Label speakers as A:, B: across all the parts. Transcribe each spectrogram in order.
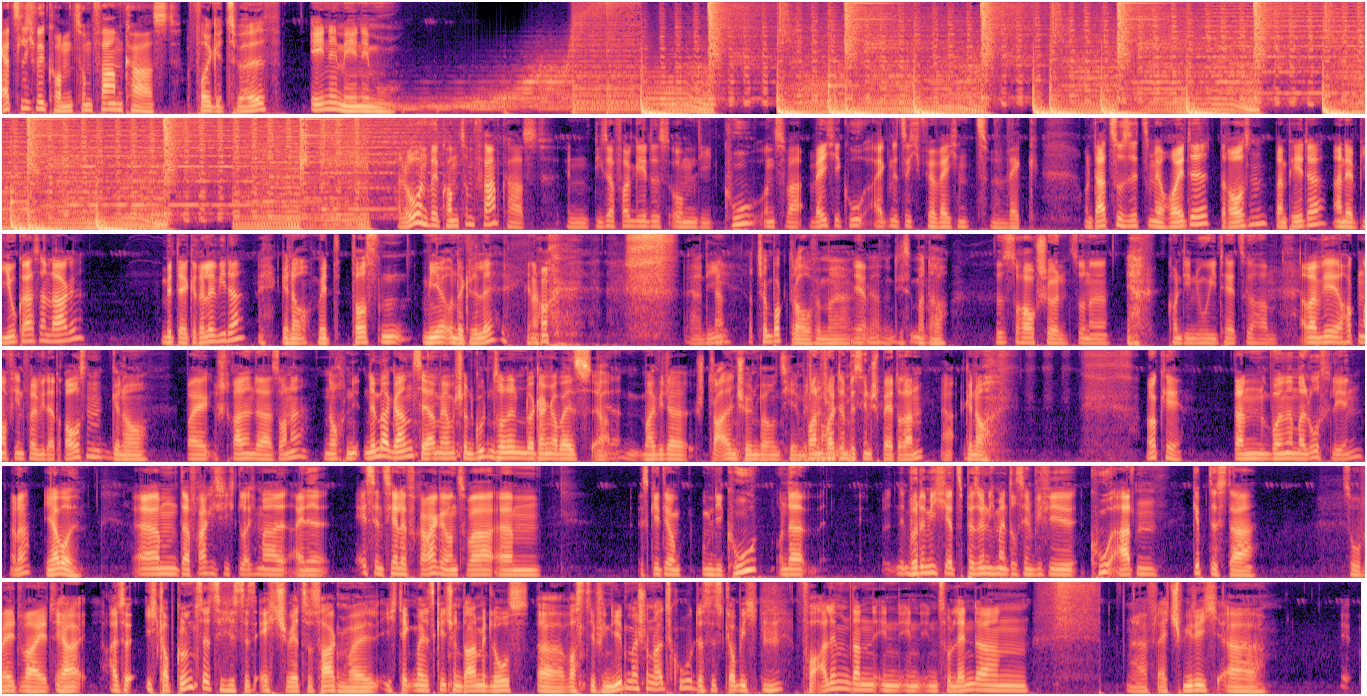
A: Herzlich willkommen zum Farmcast.
B: Folge 12 Ene Mene Mu.
A: Hallo und willkommen zum Farmcast. In dieser Folge geht es um die Kuh und zwar, welche Kuh eignet sich für welchen Zweck. Und dazu sitzen wir heute draußen beim Peter an der Biogasanlage mit der Grille wieder.
B: Genau, mit Thorsten, mir und der Grille.
A: Genau.
B: Ja, die
A: Ja.
B: hat schon Bock drauf immer.
A: Ja.
B: Ja. die ist immer da.
A: Das ist doch auch schön, so eine
B: Ja.
A: Kontinuität zu haben. Aber wir hocken auf jeden Fall wieder draußen
B: Genau.
A: bei strahlender Sonne.
B: Noch ni- nimmer ganz, ja. Wir haben schon einen guten Sonnenuntergang, aber es ist mal wieder strahlend schön bei uns hier.
A: Wir waren heute ein bisschen spät dran.
B: Ja, genau.
A: Okay, dann wollen wir mal loslegen, oder?
B: Jawohl.
A: Ähm, da frage ich dich gleich mal eine essentielle Frage und zwar, ähm, es geht ja um, um die Kuh und da würde mich jetzt persönlich mal interessieren, wie viele Kuharten gibt es da so weltweit?
B: Ja, also ich glaube grundsätzlich ist das echt schwer zu sagen, weil ich denke mal, es geht schon damit los, äh, was definiert man schon als Kuh? Das ist, glaube ich,
A: Mhm.
B: vor allem dann in, in, in so Ländern, ja, vielleicht schwierig, äh,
